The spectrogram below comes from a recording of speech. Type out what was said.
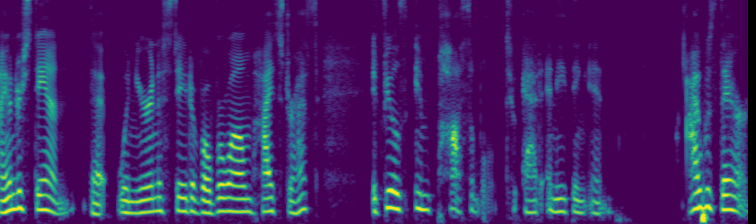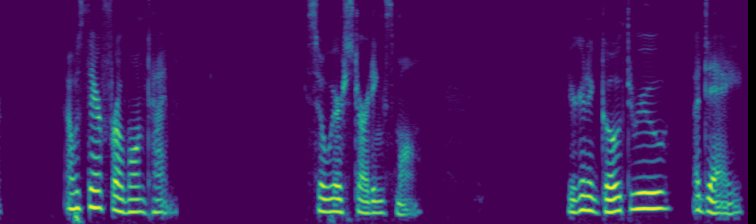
I understand that when you're in a state of overwhelm, high stress, it feels impossible to add anything in. I was there. I was there for a long time. So we're starting small. You're going to go through a day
